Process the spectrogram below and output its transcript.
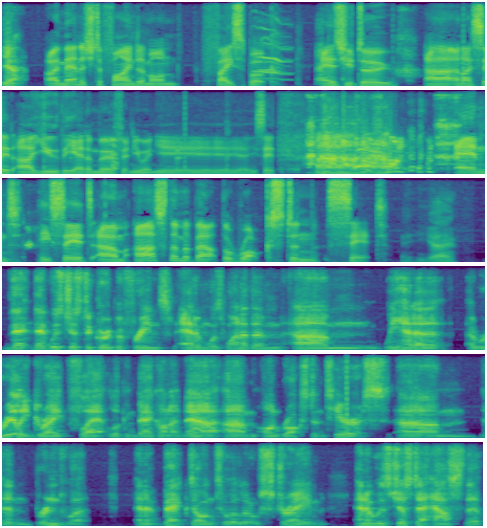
yeah, I managed to find him on Facebook, as you do. Uh, and I said, Are you the Adam Murphy? And you went, Yeah, yeah, yeah, yeah. yeah. He said, uh, And he said, um, Ask them about the Roxton set. There you go. that that was just a group of friends. Adam was one of them. Um, we had a, a really great flat. Looking back on it now, um, on Roxton Terrace um, in Bryndwr, and it backed onto a little stream. And it was just a house that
